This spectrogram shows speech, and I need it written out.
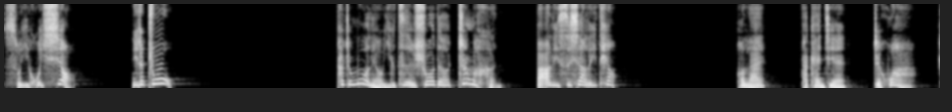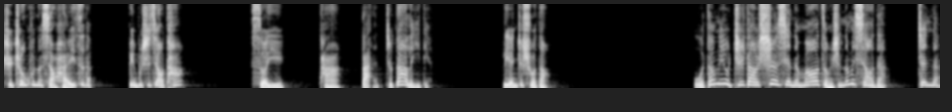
所以会笑。你这猪！他这末了一个字说的这么狠，把阿丽丝吓了一跳。后来他看见这话是称呼那小孩子的，并不是叫他，所以他胆就大了一点，连着说道：“我倒没有知道射线的猫总是那么笑的。”真的，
